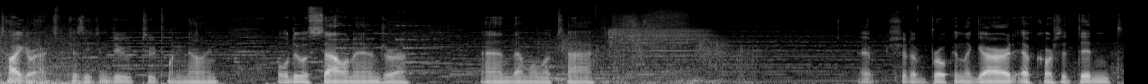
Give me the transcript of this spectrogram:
Tiger Axe because he can do 229. But we'll do a Salamandra and then we'll attack. It should have broken the guard. Of course it didn't.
